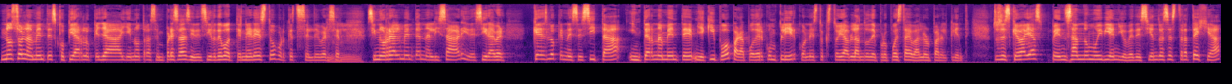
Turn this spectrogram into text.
No solamente es copiar lo que ya hay en otras empresas y decir, debo tener esto porque este es el deber uh -huh. ser, sino realmente analizar y decir, a ver, qué es lo que necesita internamente mi equipo para poder cumplir con esto que estoy hablando de propuesta de valor para el cliente. Entonces, que vayas pensando muy bien y obedeciendo esa estrategia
